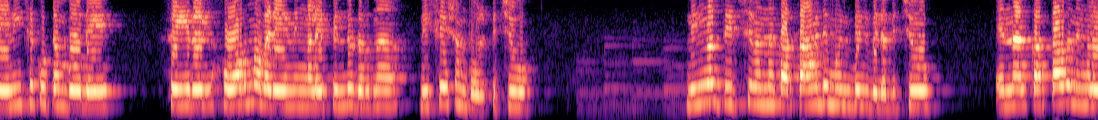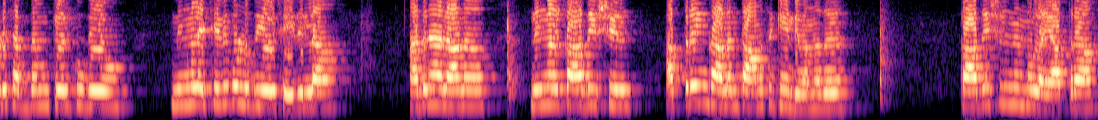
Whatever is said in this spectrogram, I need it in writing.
തേനീച്ചക്കൂട്ടം പോലെ സെയ്റിൽ ഹോർമ വരെ നിങ്ങളെ പിന്തുടർന്ന് നിശേഷം തോൽപ്പിച്ചു. നിങ്ങൾ തിരിച്ചു വന്ന് കർത്താവിന്റെ മുൻപിൽ വിലപിച്ചു. എന്നാൽ കർത്താവ് നിങ്ങളുടെ ശബ്ദം കേൾക്കുകയോ നിങ്ങളെ ചെവികൊള്ളുകയോ ചെയ്തില്ല. അതിനാലാണ് നിങ്ങൾ കാദേശിൽ അത്രയും കാലം താമസിക്കേണ്ടി വന്നത്? കാദേശിൽ നിന്നുള്ള യാത്ര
